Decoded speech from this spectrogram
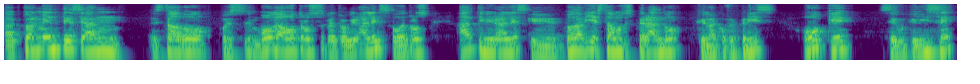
Actualmente se han estado pues en boga otros retrovirales o otros antivirales que todavía estamos esperando que la COFEPRIS o que se utilice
